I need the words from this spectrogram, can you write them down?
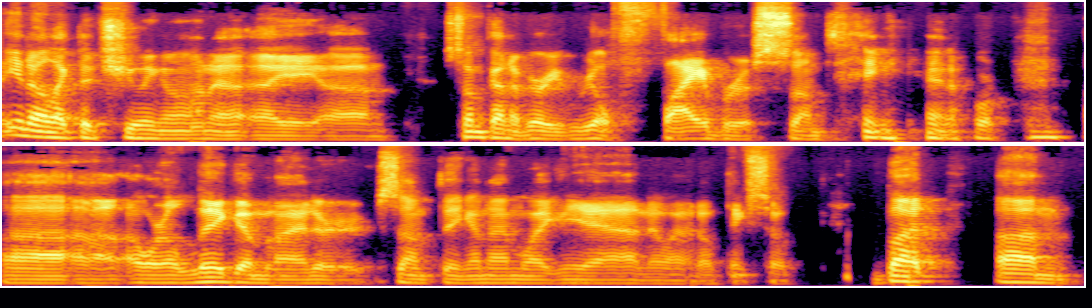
you know like they're chewing on a, a um, some kind of very real fibrous something or uh, or a ligament or something and i'm like yeah no i don't think so. But um,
